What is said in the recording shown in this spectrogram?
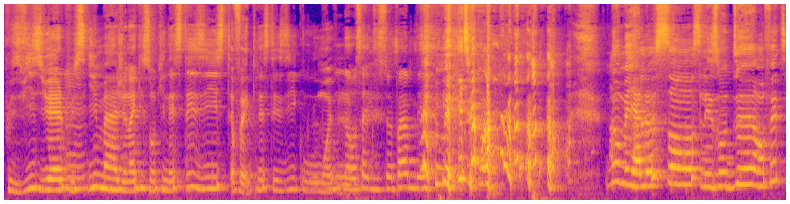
plus visuels, plus Mm. images. Il y en a qui sont kinesthésistes, enfin, kinesthésiques ou moi. non, ça n'existe pas, mais mais tu vois. non, mais il y a le sens, les odeurs. En fait,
